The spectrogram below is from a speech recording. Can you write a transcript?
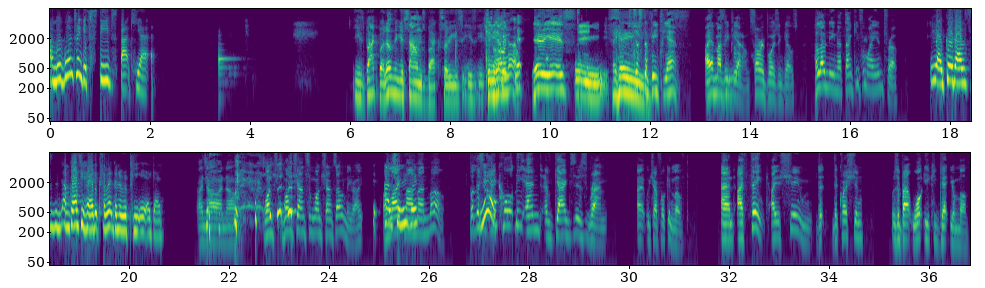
And we're wondering if Steve's back yet. He's back, but I don't think his sound's back. So he's he's. he's Can you hear me oh, now? there he is. Hey, hey. It's just the VPN. I had my VPN on. Sorry, boys and girls. Hello, Nina. Thank you for my intro. Yeah, good. I was. I'm glad you heard it because I'm not going to repeat it again. I know, I know. one one chance and one chance only, right? I like my man Mo. But listen, yeah. I caught the end of Gags's rant uh, which I fucking loved. And I think, I assume that the question was about what you could get your mum.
